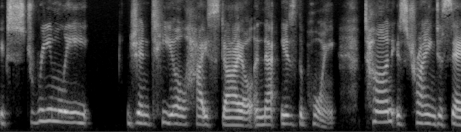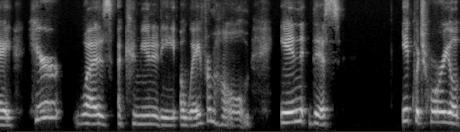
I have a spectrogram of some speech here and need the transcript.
extremely genteel, high style. And that is the point. Tan is trying to say here was a community away from home in this equatorial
